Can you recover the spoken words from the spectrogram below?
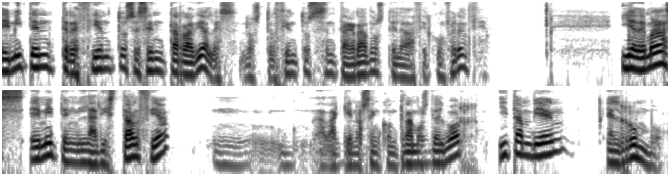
emiten 360 radiales, los 360 grados de la circunferencia. Y además emiten la distancia a la que nos encontramos del bor y también el rumbo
